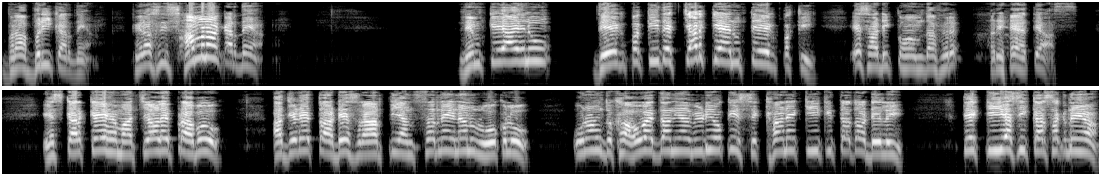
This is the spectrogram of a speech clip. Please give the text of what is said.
ਬਰਾਬਰੀ ਕਰਦੇ ਹਾਂ। ਫਿਰ ਅਸੀਂ ਸਾਹਮਣਾ ਕਰਦੇ ਹਾਂ। ਨਿਮਕੇ ਆਏ ਨੂੰ ਦੇਗ ਪੱਕੀ ਤੇ ਚੜ ਕੇ ਆਏ ਨੂੰ ਤੇਗ ਪੱਕੀ। ਇਹ ਸਾਡੀ ਕੌਮ ਦਾ ਫਿਰ ਰਿਹਾ ਇਤਿਹਾਸ। ਇਸ ਕਰਕੇ ਹਿਮਾਚਲ ਵਾਲੇ ਭਰਾਵੋ ਆ ਜਿਹੜੇ ਤੁਹਾਡੇ ਸ਼ਰਾਰਤੀ ਅਨਸਰ ਨੇ, ਇਹਨਾਂ ਨੂੰ ਰੋਕ ਲਓ। ਉਹਨਾਂ ਨੂੰ ਦਿਖਾਓ ਐਦਾਂ ਦੀਆਂ ਵੀਡੀਓ ਕਿ ਸਿੱਖਾਂ ਨੇ ਕੀ ਕੀਤਾ ਤੁਹਾਡੇ ਲਈ। ਤੇ ਕੀ ਅਸੀਂ ਕਰ ਸਕਦੇ ਹਾਂ?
